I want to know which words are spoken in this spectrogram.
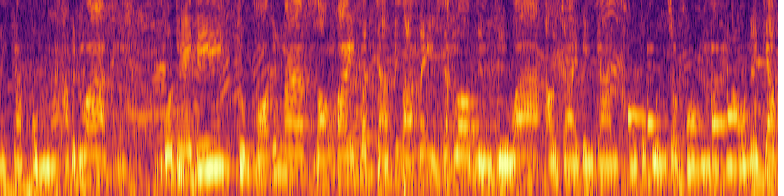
นะครับผมนะเอาเป็นว่า บทเพลงนี้ถูกขอขึ้นมา 2 ใบก็จัดซ้ำมาอีกสักรอบหนึ่งถือว่าเอาใจเป็นการขอบพระคุณเจ้าของบัตรเหมานะครับ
